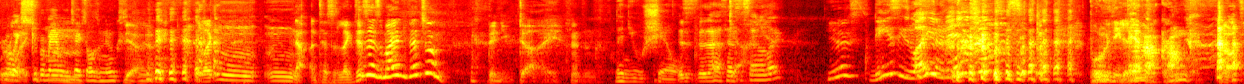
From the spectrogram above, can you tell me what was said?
we Or were like, Superman when he takes all the nukes. yeah, yeah. Like, mm, mm, no. And Tesla's like, this is my invention. then you die. Then, Then you shall. Is, does that Yeah. sound like? yes. This is my invention. Pull the lever, Kronk. oh,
